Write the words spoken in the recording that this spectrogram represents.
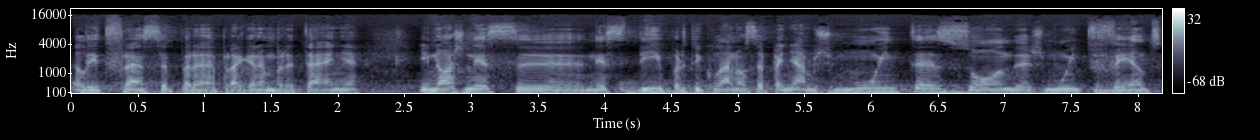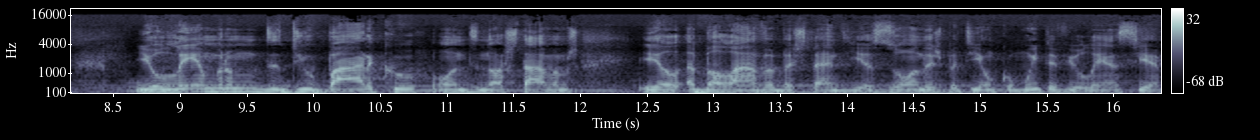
ali de França para, para a Grã-Bretanha, e nós nesse, nesse dia em particular nós apanhámos muitas ondas, muito vento, e eu lembro-me de, de o barco onde nós estávamos ele abalava bastante e as ondas batiam com muita violência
